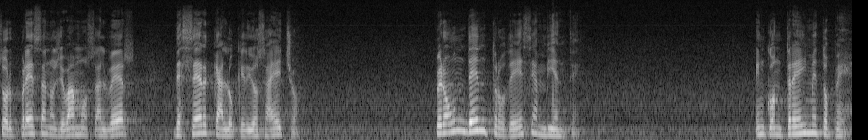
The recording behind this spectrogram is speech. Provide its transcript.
sorpresa nos llevamos al ver de cerca lo que Dios ha hecho. Pero aún dentro de ese ambiente, encontré y me topé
